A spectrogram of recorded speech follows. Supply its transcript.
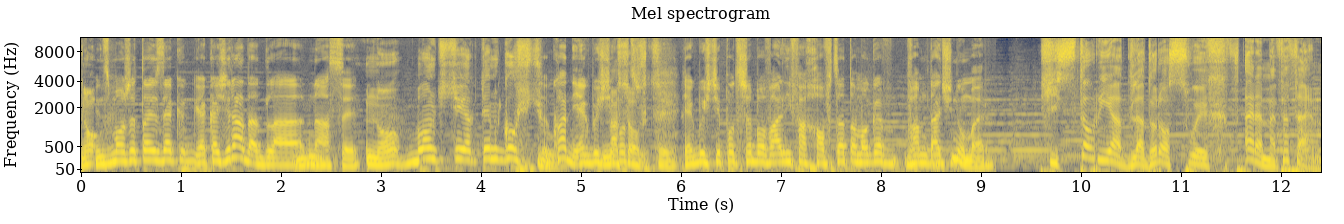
No. Więc może to jest jak, jakaś rada dla nasy. No, bądźcie jak ten gościu. Dokładnie, jakbyście, jakbyście potrzebowali fachowca, to mogę wam dać numer. Historia dla dorosłych w RMFFM.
